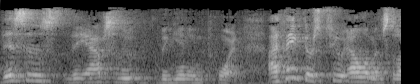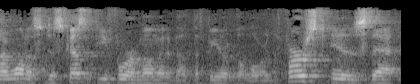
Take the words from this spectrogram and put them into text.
This is the absolute beginning point. I think there's two elements that I want us to discuss with you for a moment about the fear of the Lord. The first is that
